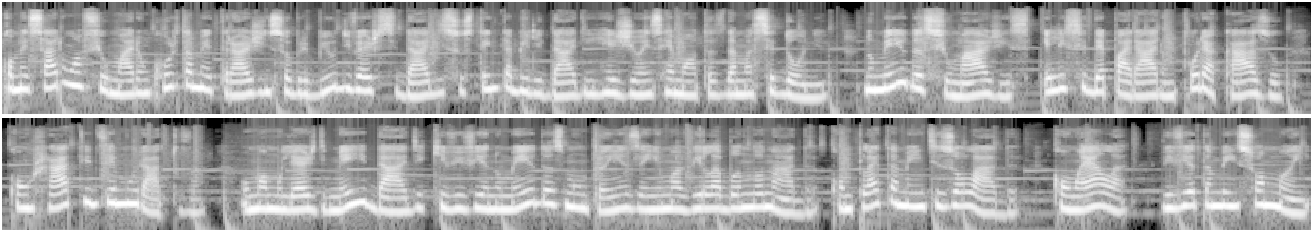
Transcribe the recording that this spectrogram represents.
começaram a filmar um curta-metragem sobre biodiversidade e sustentabilidade em regiões remotas da Macedônia. No meio das filmagens, eles se depararam, por acaso, com Ratidze Muratova, uma mulher de meia idade que vivia no meio das montanhas em uma vila abandonada, completamente isolada. Com ela, vivia também sua mãe,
